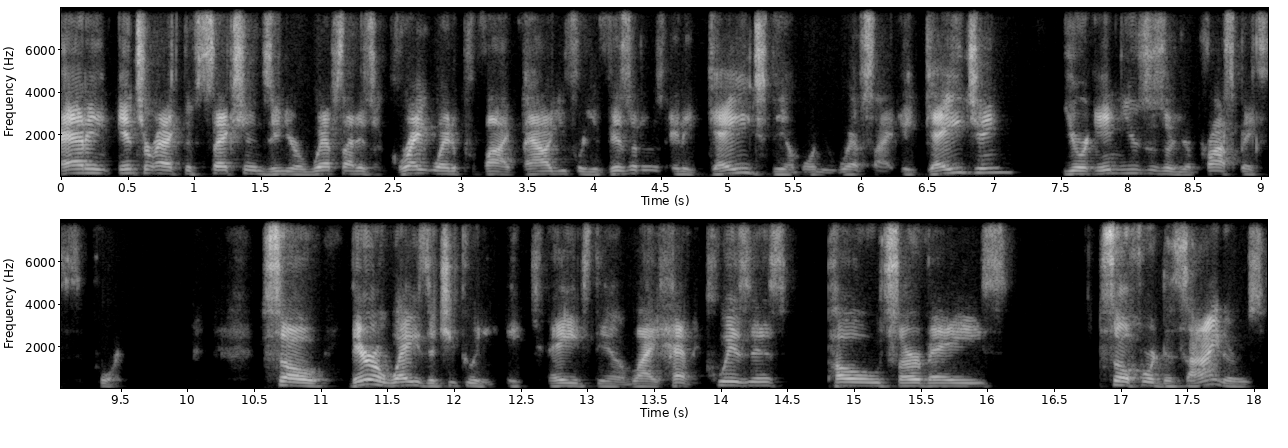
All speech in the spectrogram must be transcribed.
Adding interactive sections in your website is a great way to provide value for your visitors and engage them on your website. Engaging your end users or your prospects is important. So there are ways that you can engage them, like having quizzes, polls, surveys. So for designers,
